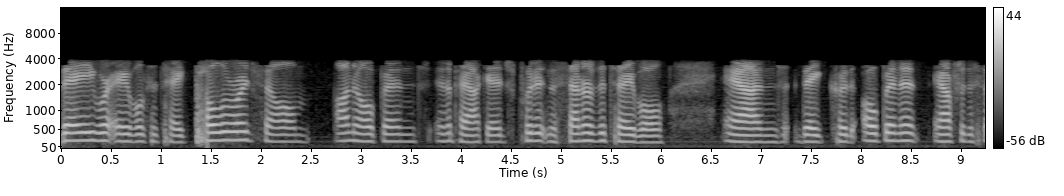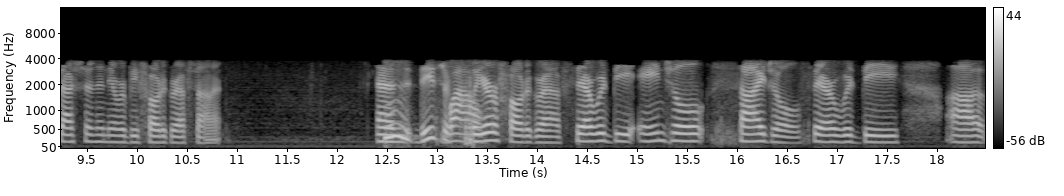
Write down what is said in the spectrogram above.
They were able to take Polaroid film, unopened in a package, put it in the center of the table, and they could open it after the session, and there would be photographs on it. And Hmm, these are wow. clear photographs. There would be angel sigils. There would be uh,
